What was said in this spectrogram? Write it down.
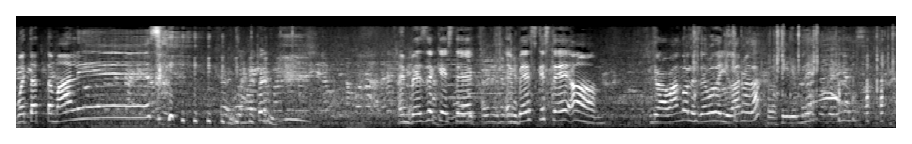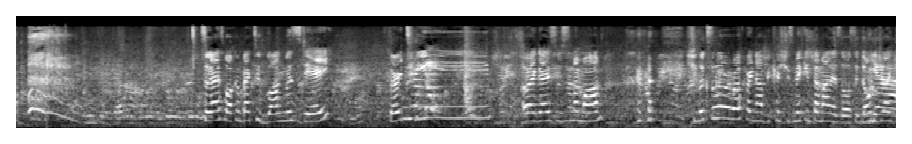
with the tamales. en vez de que esté, en vez que esté um, grabando, les debo de ayudar, ¿verdad? So guys, welcome back to Vlogmas Day 13. Alright guys, this is my mom. she looks a little rough right now because she's making tamales though, so don't Yeah. judge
